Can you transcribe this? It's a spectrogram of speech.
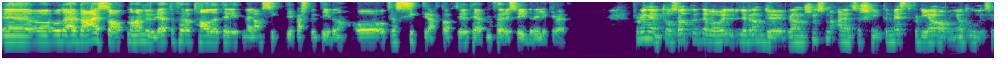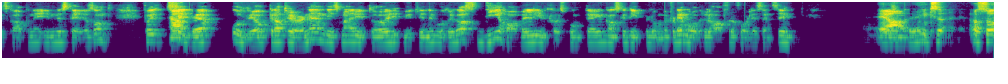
Eh, og Det er der staten har muligheter for å ta dette litt mer langsiktige perspektivet, da, og, for å sikre at aktiviteten føres videre likevel. For Du nevnte også at det var vel leverandørbransjen som er den som sliter mest, for de er avhengig av at oljeselskapene investerer og sånt. For ja. selve oljeoperatørene, de som er ute og utvinner olje og gass, de har vel i utgangspunktet ganske dype lommer, for det må de vel ha for å få lisenser? Ja, altså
